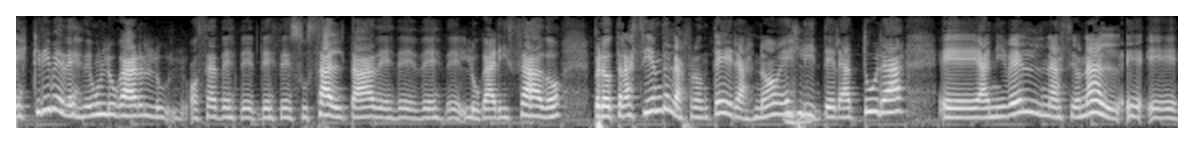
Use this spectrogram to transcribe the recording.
escribe desde un lugar, lu- o sea, desde, desde su salta, desde, desde lugarizado, pero trasciende las fronteras, ¿no? Es literatura eh, a nivel nacional. Eh, eh,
